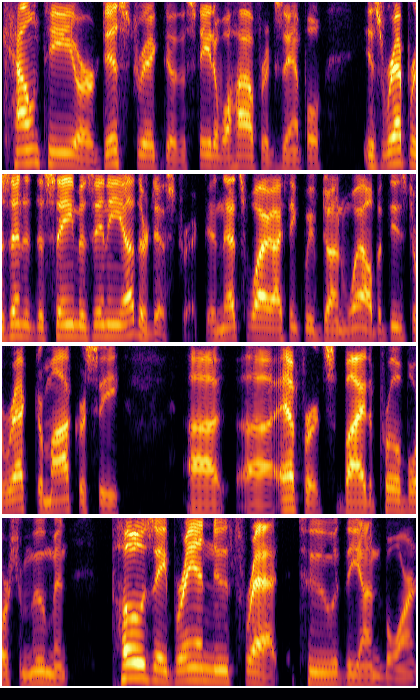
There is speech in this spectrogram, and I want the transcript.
county or district of the state of Ohio, for example, is represented the same as any other district, and that's why I think we've done well. But these direct democracy uh, uh, efforts by the pro-abortion movement pose a brand new threat to the unborn.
